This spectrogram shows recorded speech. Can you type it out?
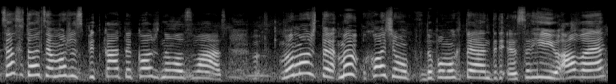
Ця ситуація може спіткати кожного з вас. Ви можете, ми хочемо допомогти Андрі... Сергію, а ви?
